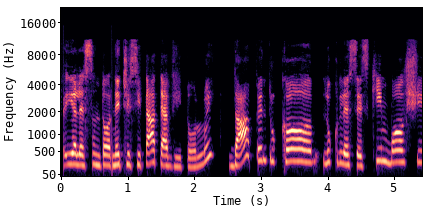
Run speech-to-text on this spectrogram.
ele sunt o necesitate a viitorului, da, pentru că lucrurile se schimbă și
